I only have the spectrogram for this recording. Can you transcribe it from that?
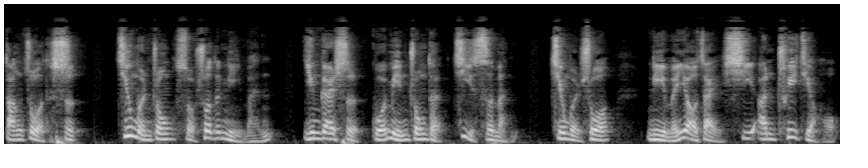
当做的事，经文中所说的你们，应该是国民中的祭司们。经文说，你们要在西安吹角，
